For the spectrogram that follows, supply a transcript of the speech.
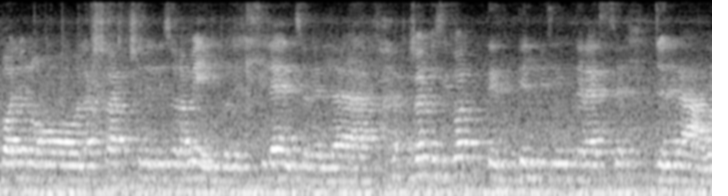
vogliono lasciarci nell'isolamento, nel silenzio, nel, facendosi forte del disinteresse generale.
